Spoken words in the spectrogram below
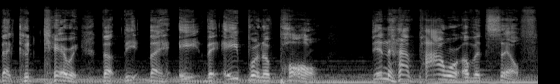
that could carry. The, the, the, the apron of Paul didn't have power of itself.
